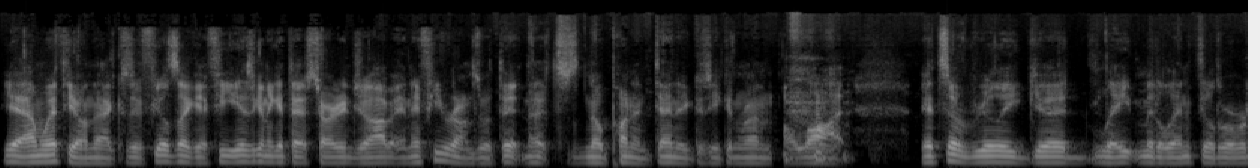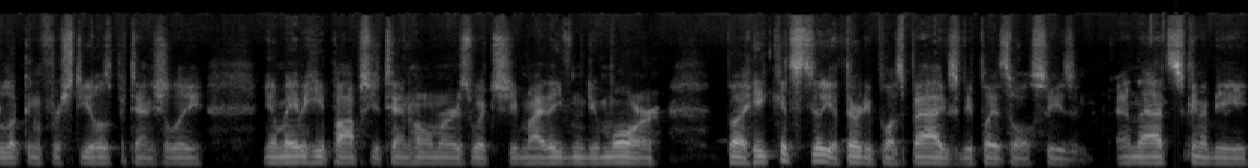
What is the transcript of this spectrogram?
Yeah, I'm with you on that because it feels like if he is going to get that starting job and if he runs with it, and that's no pun intended because he can run a lot, it's a really good late middle infield where we're looking for steals potentially. You know, maybe he pops you 10 homers, which he might even do more, but he could steal you 30 plus bags if he plays the whole season. And that's going to be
